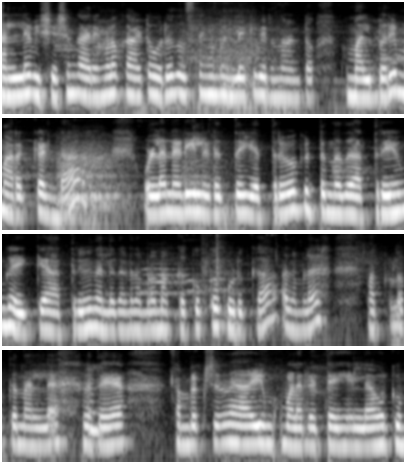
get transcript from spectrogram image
നല്ല വിശേഷം കാര്യങ്ങളൊക്കെ ആയിട്ട് ഓരോ ദിവസം നിങ്ങൾ മുന്നിലേക്ക് വരുന്നതാണ് കേട്ടോ. മൽബറി മറക്കണ്ട. ഉള്ളനടിയിലെടുത്ത് എത്രയോ കിട്ടുന്നത് അത്രയും കഴിക്കുക അത്രയും നല്ലതാണ്. നമ്മുടെ മക്കൾക്കൊക്കെ കൊടുക്കുക. നമ്മളെ മക്കളൊക്കെ നല്ല ഹൃദയ സംരക്ഷണരായും വളരട്ടെ എല്ലാവർക്കും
